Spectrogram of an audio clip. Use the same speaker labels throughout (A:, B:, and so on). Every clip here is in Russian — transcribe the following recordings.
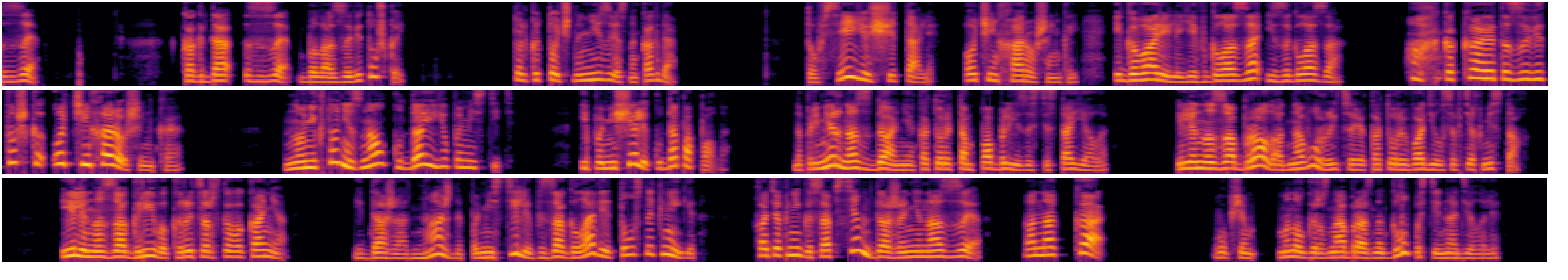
A: З. Когда З была завитушкой, только точно неизвестно когда, то все ее считали очень хорошенькой и говорили ей в глаза и за глаза. «Ах, какая эта завитушка очень хорошенькая!» Но никто не знал, куда ее поместить, и помещали куда попало. Например, на здание, которое там поблизости стояло, или на забрало одного рыцаря, который водился в тех местах, или на загривок рыцарского коня. И даже однажды поместили в заглавие толстой книги, хотя книга совсем даже не на «З», а на «К». В общем, много разнообразных глупостей наделали.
